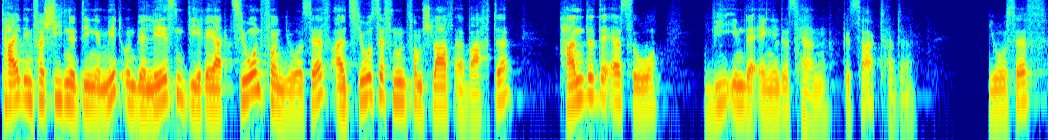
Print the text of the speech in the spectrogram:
teilt ihm verschiedene Dinge mit und wir lesen die Reaktion von Josef. Als Josef nun vom Schlaf erwachte, handelte er so, wie ihm der Engel des Herrn gesagt hatte. Josef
